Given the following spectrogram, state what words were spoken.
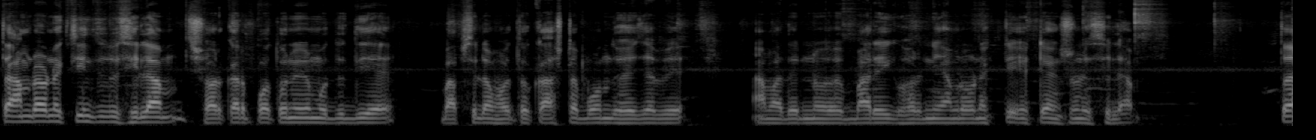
তো আমরা অনেক চিন্তিত ছিলাম। সরকার পতনের মধ্যে দিয়ে ভাবছিলাম হয়তো কাজটা বন্ধ হয়ে যাবে। আমাদের বাড়ি ঘর নিয়ে আমরা অনেক টেনশনে ছিলাম। তা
